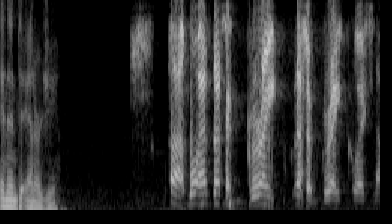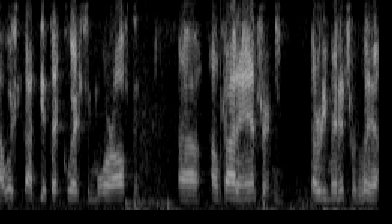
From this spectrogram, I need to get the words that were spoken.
and into energy. Uh, well, that's a great that's a great question. I wish I'd get that question more often. Uh, I'll try to answer it in 30 minutes or less.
